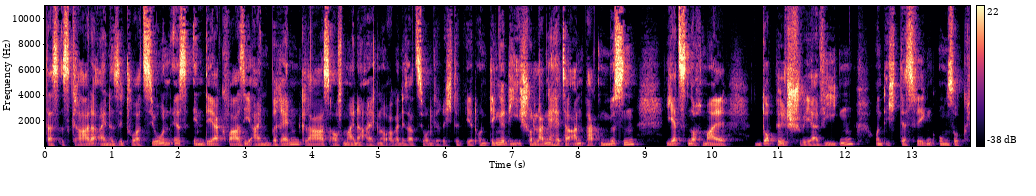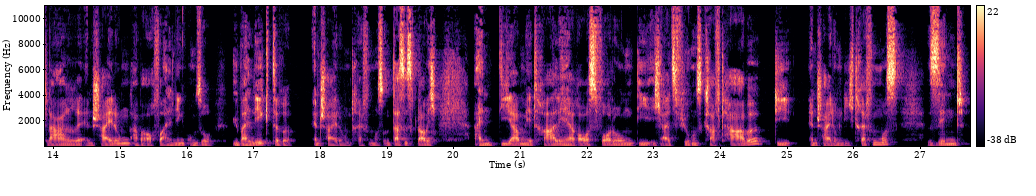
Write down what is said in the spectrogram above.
dass es gerade eine Situation ist, in der quasi ein Brennglas auf meine eigene Organisation gerichtet wird und Dinge, die ich schon lange hätte anpacken müssen, jetzt nochmal doppelt schwer wiegen und ich deswegen umso klarere Entscheidungen, aber auch vor allen Dingen umso überlegtere Entscheidungen treffen muss. Und das ist, glaube ich, eine diametrale Herausforderung, die ich als Führungskraft habe. Die Entscheidungen, die ich treffen muss, sind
